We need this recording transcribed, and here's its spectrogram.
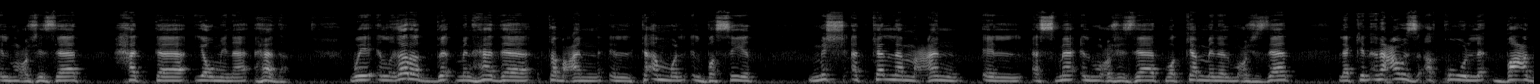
المعجزات حتى يومنا هذا. والغرض من هذا طبعا التأمل البسيط مش أتكلم عن الأسماء المعجزات وكم من المعجزات لكن أنا عاوز أقول بعض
